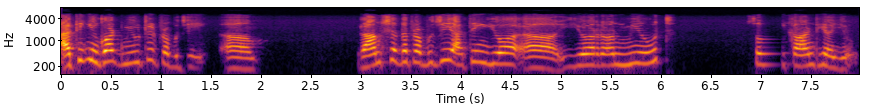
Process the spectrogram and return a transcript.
I think you got muted prabhuji. Um, ram prabhuji i think you are uh, you are on mute so we can't hear you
